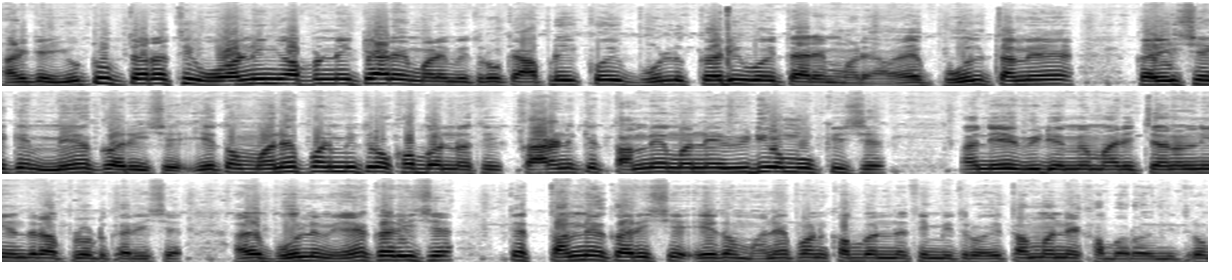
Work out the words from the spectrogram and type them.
કારણ કે યુટ્યુબ તરફથી વોર્નિંગ આપણને ક્યારે મળે મિત્રો? કે આપણી કોઈ ભૂલ કરી હોય ત્યારે મળે. હવે ભૂલ તમે કરી છે કે મેં કરી છે એ તો મને પણ મિત્રો ખબર નથી. કારણ કે તમે મને વીડિયો મૂકી છે. અને એ વીડિયો મેં મારી ચેનલની અંદર અપલોડ કરી છે. હવે ભૂલ મેં કરી છે કે તમે કરી છે એ તો મને પણ ખબર નથી મિત્રો, એ તમને ખબર હોય મિત્રો.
